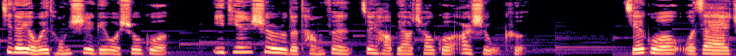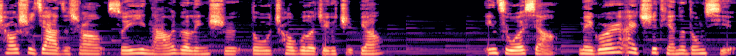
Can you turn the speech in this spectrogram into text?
记得有位同事给我说过，一天摄入的糖分最好不要超过二十五克。结果我在超市架子上随意拿了个零食，都超过了这个指标。因此，我想美国人爱吃甜的东西，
